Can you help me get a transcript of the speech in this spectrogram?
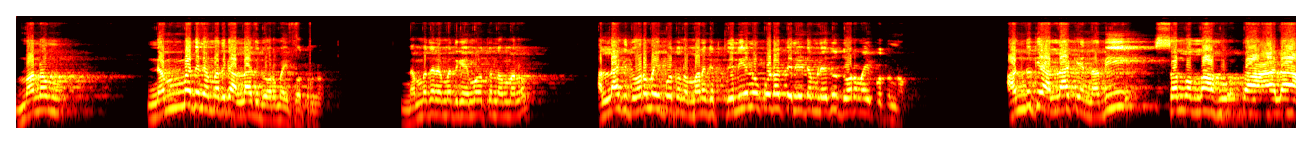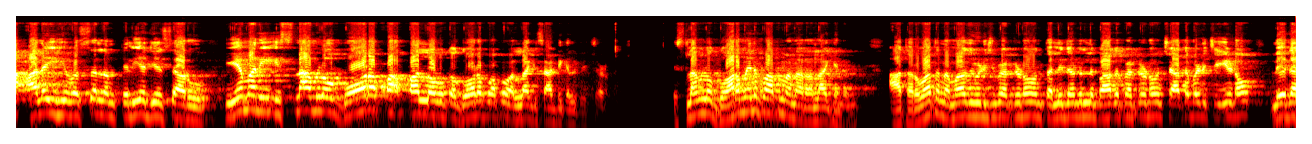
మనం నెమ్మది నెమ్మదిగా అల్లాకి దూరం అయిపోతున్నాం. నెమ్మది నెమ్మదిగా ఏమవుతున్నాం మనం? అల్లాకి దూరం అయిపోతున్నాం. మనకి తెలియను కూడా తెలియడం లేదు దూరం అయిపోతున్నాం. అందుకే అల్లాకే నబీ సల్లల్లాహు తాలా అలైహి వసల్లం తెలియజేశారు ఏమని? ఇస్లాంలో ఘోర పాపాల్లో ఒక ఘోర పాపం అల్లాకి సాటి కల్పించాడు. ఇస్లాంలో ఘోరమైన పాపం అన్నారు అలాగే నబీ. ఆ తర్వాత నమాజ్ విడిచిపెట్టడం తల్లిదండ్రుల్ని బాధ పెట్టడం చేతబడి చేయడం లేదా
